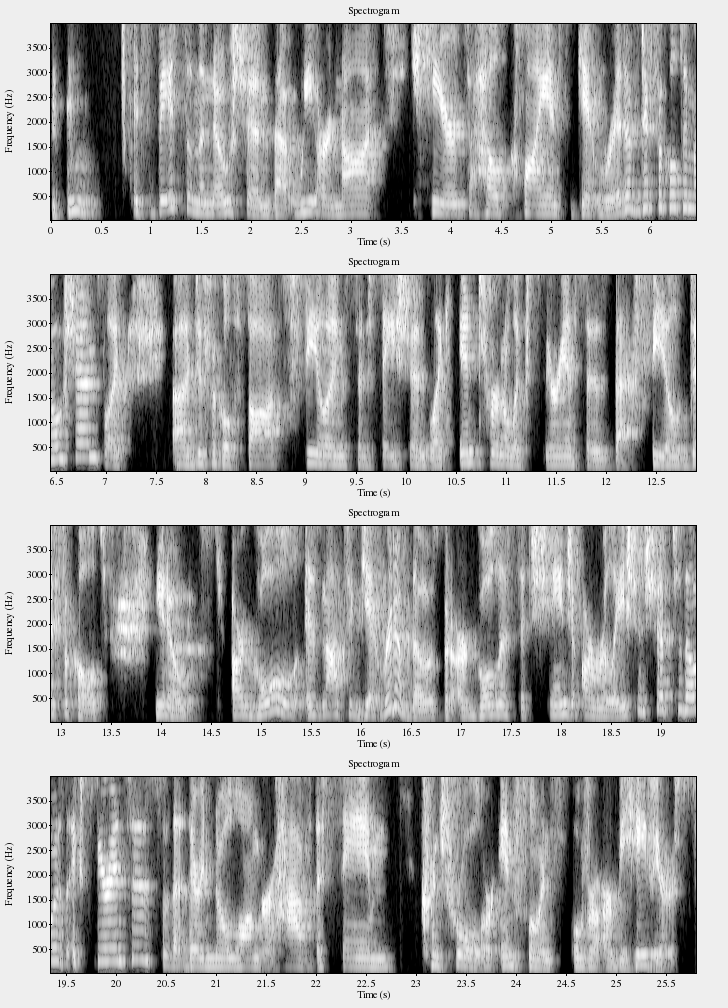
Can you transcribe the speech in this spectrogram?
it's based on the notion that we are not here to help clients get rid of difficult emotions like uh, difficult thoughts feelings sensations like internal experiences that feel difficult. You know our goal is not to get rid of those but our goal is to change our relationship to those experiences so that they no longer have the same control or influence over our behaviors.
